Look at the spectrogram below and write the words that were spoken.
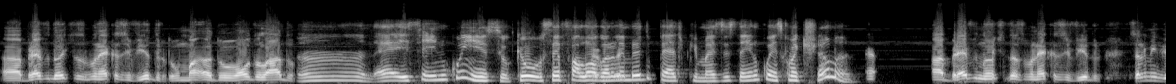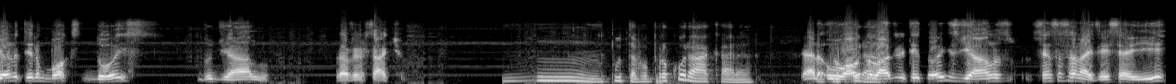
A Breve Noite das Bonecas de Vidro, do, do All do Lado. Ah, é, esse aí não conheço. O que você falou É, agora eu lembrei do Patrick, mas esse daí eu não conheço. Como é que chama? A Breve Noite das Bonecas de Vidro. Se eu não me engano, tem no box 2 do Diálogo, da Versátil. Hum, puta, vou procurar, cara. Cara, Vou o procurar. Lado ele tem dois diálogos sensacionais. Esse aí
